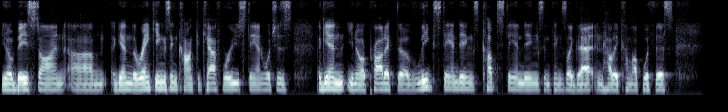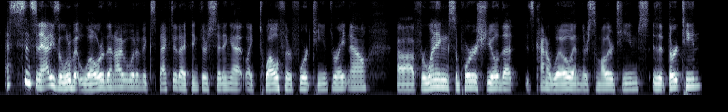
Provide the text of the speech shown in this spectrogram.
you know, based on, um, again, the rankings in CONCACAF, where you stand, which is, again, you know, a product of league standings, cup standings, and things like that, and how they come up with this. FC Cincinnati is a little bit lower than I would have expected. I think they're sitting at like 12th or 14th right now. Uh, for winning Supporter Shield, that is kind of low, and there's some other teams. Is it 13?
